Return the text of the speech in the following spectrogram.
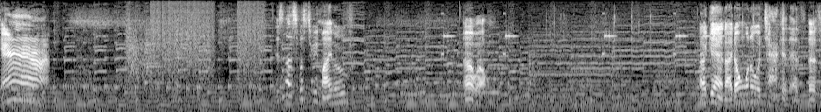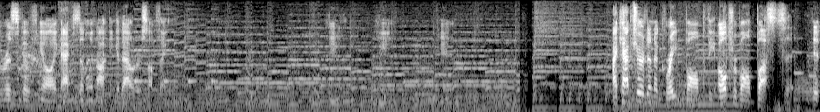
Yeah! Isn't that supposed to be my move? Oh well. Again, I don't want to attack it at, at the risk of, you know, like accidentally knocking it out or something. Hmm? Hmm? Hmm? I capture it in a Great Ball, but the Ultra Ball busts it. It,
